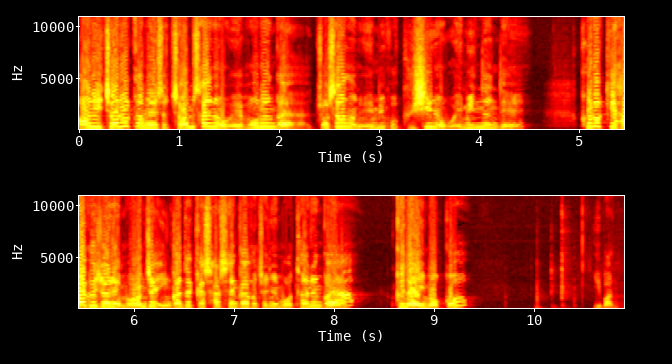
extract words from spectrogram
아니 저럴 거면서 점사는 왜 보는 거야? 조상은 왜 믿고 귀신은 왜 믿는데? 그렇게 하기 전에 먼저 인간답게 살 생각은 전혀 못하는 거야? 그 나이 먹고? 2번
